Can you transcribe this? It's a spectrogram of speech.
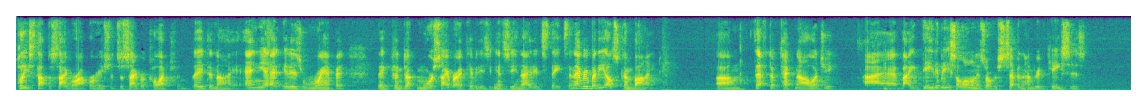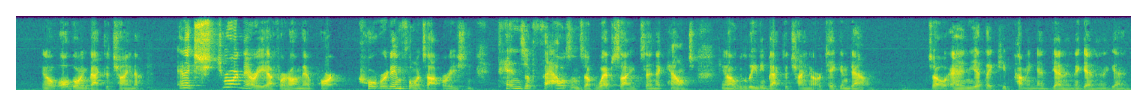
please stop the cyber operations, the cyber collection. They deny. And yet it is rampant. They conduct more cyber activities against the United States than everybody else combined. Um, theft of technology. I, my database alone is over 700 cases, you know, all going back to China. An extraordinary effort on their part covert influence operation. Tens of thousands of websites and accounts, you know, leading back to China are taken down. So, and yet they keep coming again and again and again.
